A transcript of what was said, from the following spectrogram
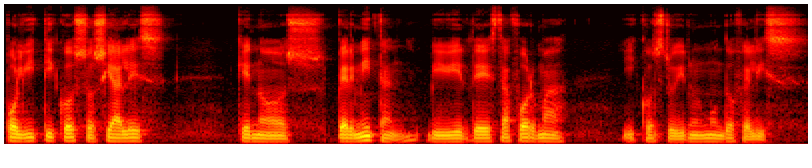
políticos, sociales que nos permitan vivir de esta forma y construir un mundo feliz?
